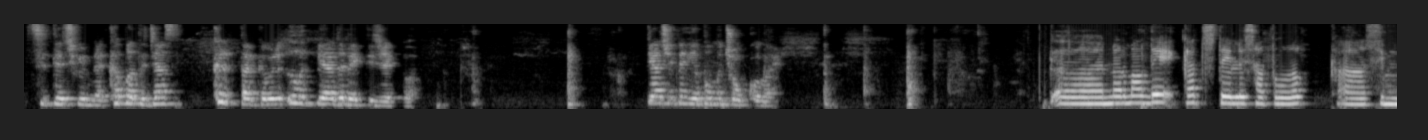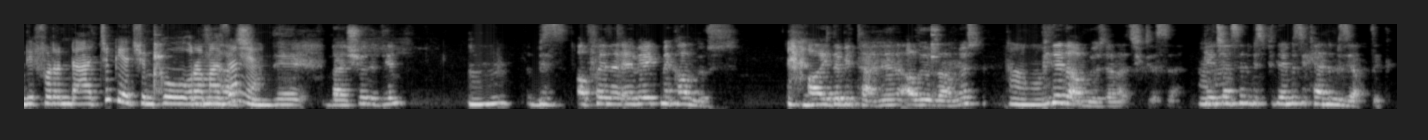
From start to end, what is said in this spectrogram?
Streç filmle kapatacağız. 40 dakika böyle ılık bir yerde bekleyecek bu. Gerçekten yapımı çok kolay. Ee, normalde kaç stili satılık e, şimdi fırında açık ya çünkü Ramazan ya. Şimdi ben şöyle diyeyim. Hı hı. Biz afayla eve ekmek almıyoruz. Ayda bir tane alıyoruz almıyoruz. Tamam. Pide de almıyoruz yani açıkçası. Hı. Geçen sene biz pidemizi kendimiz yaptık.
